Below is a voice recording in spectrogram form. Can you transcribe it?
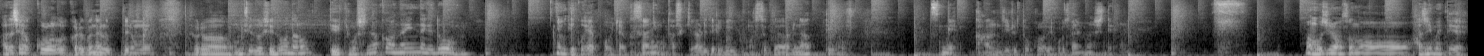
私が心が軽くなるっていうのも、それはお店としてどうなのっていう気もしなくはないんだけど、でも結構やっぱお客さんにも助けられてる部分はすごいあるなっていうのを常感じるところでございまして。まあもちろんその、初めて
